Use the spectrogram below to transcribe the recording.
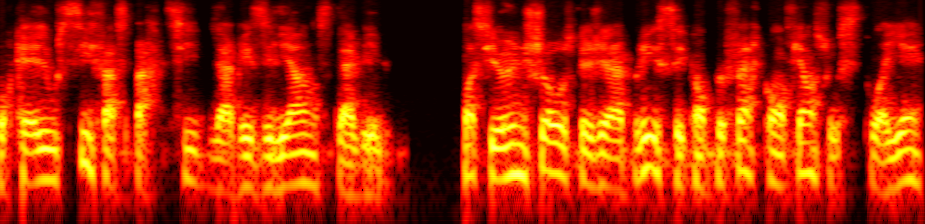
pour qu'elle aussi fasse partie de la résilience de la ville. Moi, s'il y a une chose que j'ai appris, c'est qu'on peut faire confiance aux citoyens.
